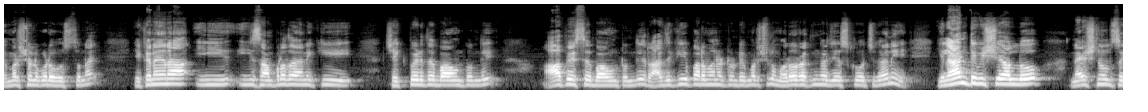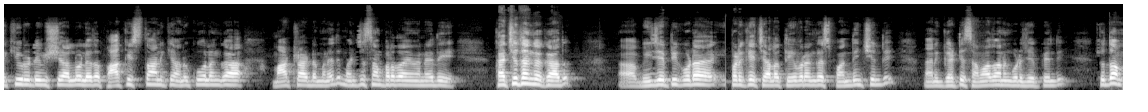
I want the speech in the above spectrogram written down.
విమర్శలు కూడా వస్తున్నాయి. ఇకనైనా ఈ ఈ సంప్రదాయానికి చెక్ పెడితే బాగుంటుంది ఆపేస్తే బాగుంటుంది. రాజకీయపరమైనటువంటి విమర్శలు మరో రకంగా చేసుకోవచ్చు. కానీ ఇలాంటి విషయాల్లో నేషనల్ సెక్యూరిటీ విషయాల్లో లేదా పాకిస్తాన్కి అనుకూలంగా మాట్లాడడం అనేది మంచి సంప్రదాయం అనేది ఖచ్చితంగా కాదు. బీజేపీ కూడా ఇప్పటికే చాలా తీవ్రంగా స్పందించింది. దానికి గట్టి సమాధానం కూడా చెప్పింది. చూద్దాం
